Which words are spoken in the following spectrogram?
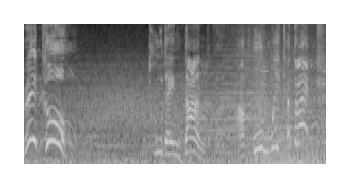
Rikku! Tu den dan van un week trek!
